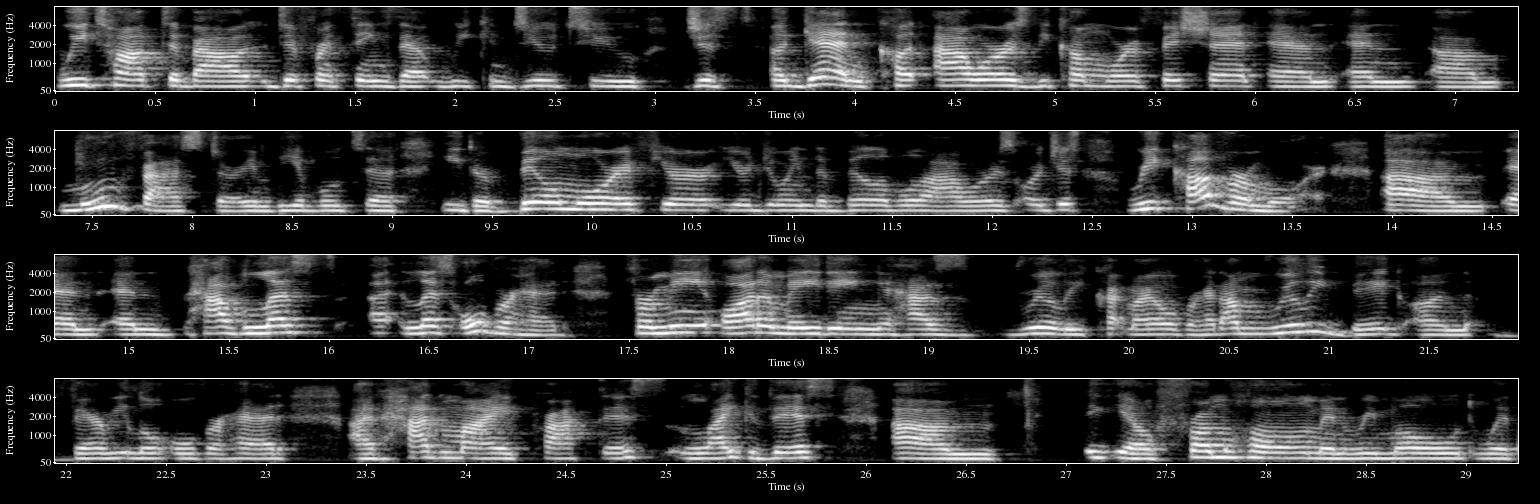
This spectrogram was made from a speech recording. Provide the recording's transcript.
we talked about different things that we can do to just again cut hours become more efficient and and um, move faster and be able to either bill more if you're you're doing the billable hours or just recover more um, and and have less uh, less overhead. For me automating has really cut my overhead. I'm really big on very low overhead. I've had my practice like this um, you know from home and remote with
